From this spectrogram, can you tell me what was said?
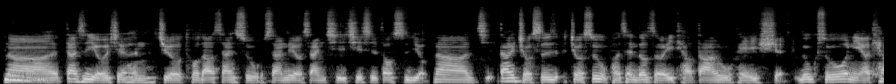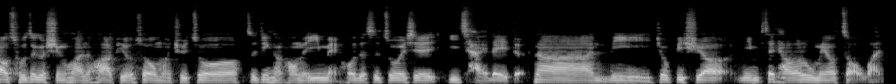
那、嗯、但是有一些很久拖到三十五、三六、三七，其实都是有。那大概九十九十五 percent 都只有一条大路可以选。如如果你要跳出这个循环的话，比如说我们去做最近很红的医美。或者是做一些医材类的，那你就必须要，你这条路没有走完，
